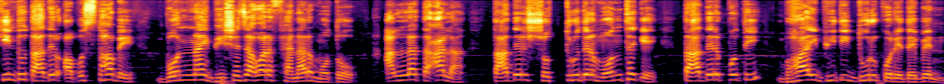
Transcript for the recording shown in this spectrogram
কিন্তু তাদের অবস্থা হবে বন্যায় ভেসে যাওয়ার ফেনার মতো। আল্লাহ তাআলা তাদের শত্রুদের মন থেকে তাদের প্রতি ভয় ভীতি দূর করে দেবেন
